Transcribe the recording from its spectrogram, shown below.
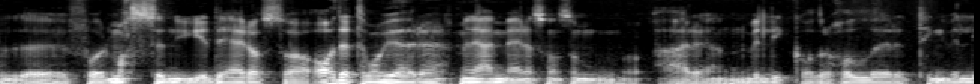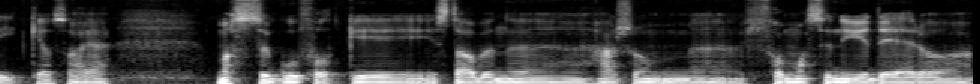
uh, får masse nye ideer og så 'Å, dette må vi gjøre'. Men jeg er mer en sånn som er en vedlikeholder og holder ting ved like. Og så har jeg masse gode folk i, i staben uh, her som uh, får masse nye ideer og,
